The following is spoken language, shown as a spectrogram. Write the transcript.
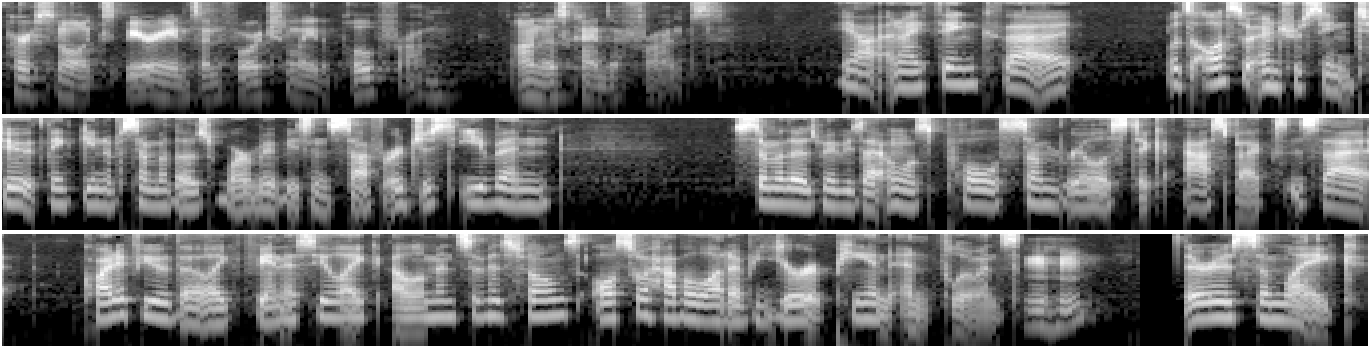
personal experience unfortunately to pull from on those kinds of fronts Yeah, and I think that what's also interesting too, thinking of some of those war movies and stuff, or just even some of those movies that almost pull some realistic aspects, is that quite a few of the like fantasy like elements of his films also have a lot of European influence. Mhm. There is some like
